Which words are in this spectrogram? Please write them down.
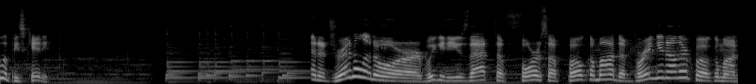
Ooh, a piece of candy. An adrenaline orb. We can use that to force a Pokemon to bring in other Pokemon.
